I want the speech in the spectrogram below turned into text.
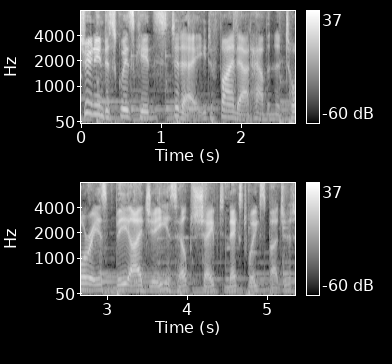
Tune in to Squiz Kids today to find out how the notorious BIG has helped shape next week's budget,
